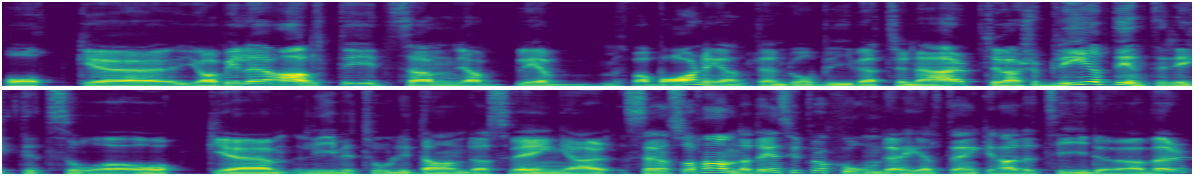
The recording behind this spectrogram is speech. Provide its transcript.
Och eh, jag ville alltid sedan jag blev, var barn egentligen då bli veterinär. Tyvärr så blev det inte riktigt så och eh, livet tog lite andra svängar. Sen så hamnade jag i en situation där jag helt enkelt hade tid över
